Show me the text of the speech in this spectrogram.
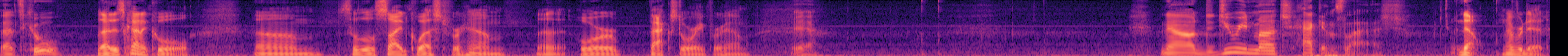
That's cool. That is kind of cool. Um, it's a little side quest for him, uh, or backstory for him. Yeah. Now, did you read much Hack and Slash? No, never did.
